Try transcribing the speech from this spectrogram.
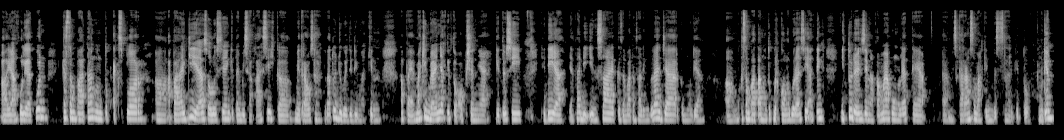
uh, yang aku lihat pun kesempatan untuk explore uh, apalagi ya solusi yang kita bisa kasih ke mitra usaha kita tuh juga jadi makin apa ya makin banyak gitu optionnya gitu sih. Jadi ya ya tadi insight kesempatan saling belajar kemudian um, kesempatan untuk berkolaborasi I think itu dari sisi nakama aku ngeliat kayak um, sekarang semakin besar gitu. Mungkin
